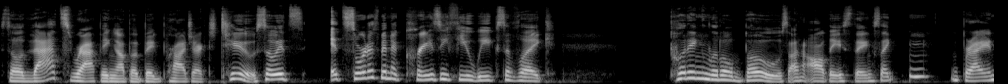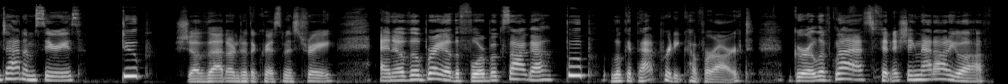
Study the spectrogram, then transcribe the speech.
So that's wrapping up a big project too. So it's it's sort of been a crazy few weeks of like putting little bows on all these things like mm, Bryant Adams series. Doop. Shove that under the Christmas tree. Ena of Ilbrea, the four book saga. Boop. Look at that pretty cover art. Girl of Glass finishing that audio off.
